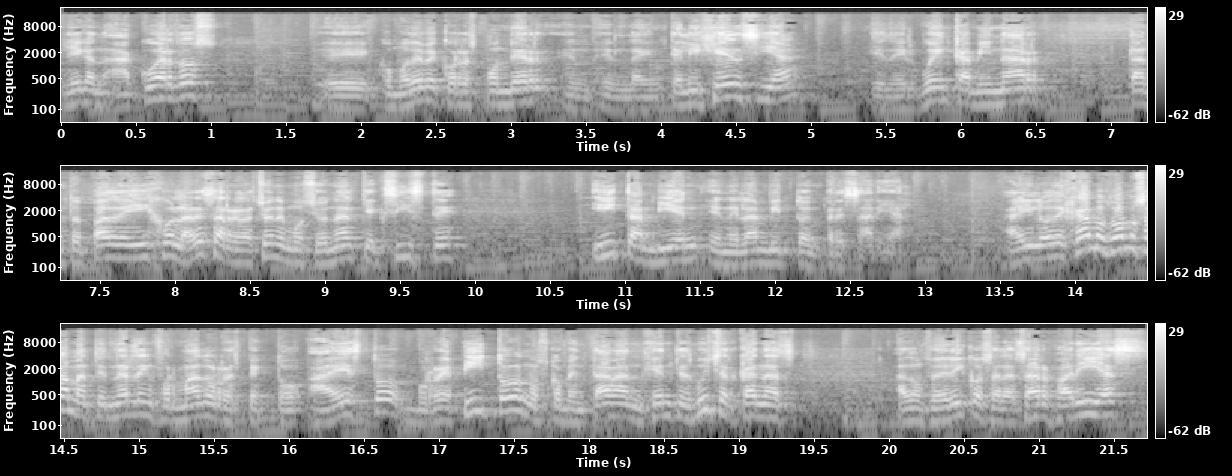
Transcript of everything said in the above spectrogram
llegan a acuerdos, eh, como debe corresponder en, la inteligencia, en el buen caminar, tanto de padre e hijo, la, esa relación emocional que existe y también en el ámbito empresarial. Ahí lo dejamos, vamos a mantenerle informado respecto a esto. Repito, nos comentaban gentes muy cercanas a don Federico Salazar Farías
